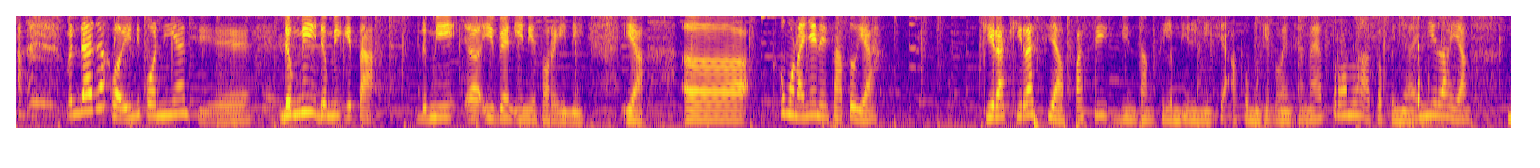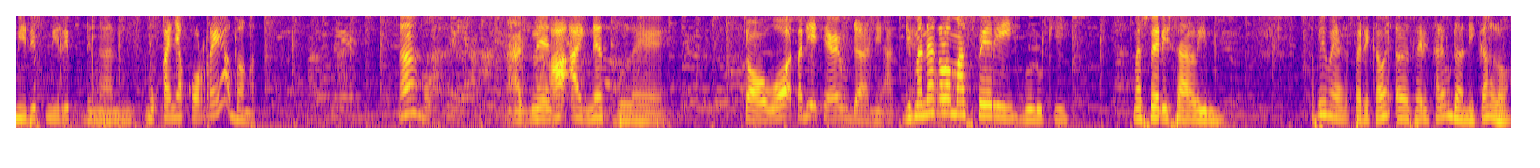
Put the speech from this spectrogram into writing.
Mendadak loh ini poninya, Cie. Demi demi kita, demi eh, event ini sore ini. Ya, eh, aku mau nanya nih satu ya. Kira-kira siapa sih bintang film di Indonesia atau mungkin pemain sinetron lah atau penyanyi lah yang mirip-mirip dengan mukanya Korea banget? Hah? Mau- Agnes. Ah, Agnes boleh. Cowok, tadi cewek udah nih Agnes. Gimana kalau. Mas Ferry, Bu Luki? Mas Ferry Salim. Tapi Ferry, eh, Ferry Salim udah nikah loh.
